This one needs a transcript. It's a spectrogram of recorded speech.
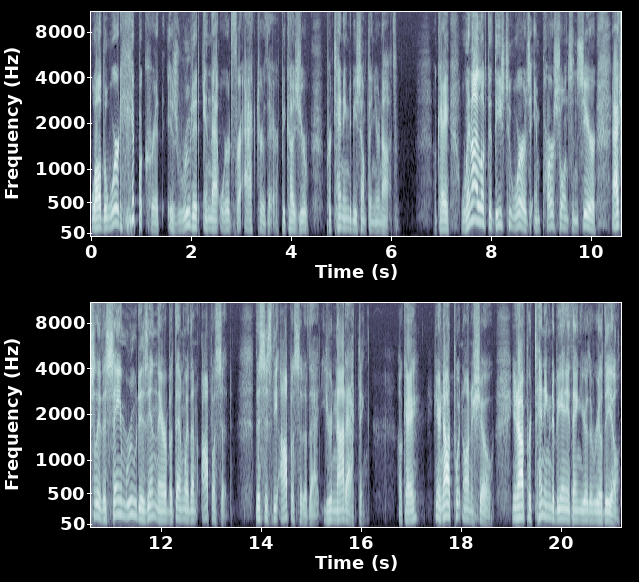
Well, the word hypocrite is rooted in that word for actor there because you're pretending to be something you're not. Okay, when I looked at these two words, impartial and sincere, actually the same root is in there, but then with an opposite. This is the opposite of that. You're not acting. Okay? You're not putting on a show. You're not pretending to be anything. You're the real deal.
